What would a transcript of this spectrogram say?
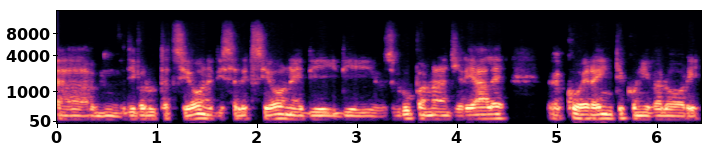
uh, di, valutazione, di selezione, di, di sviluppo manageriale eh, coerenti con i valori.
